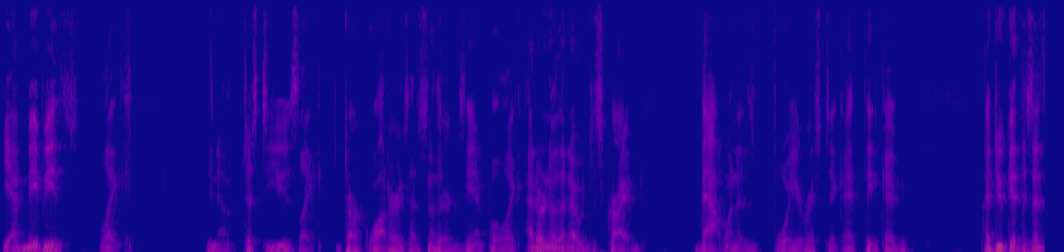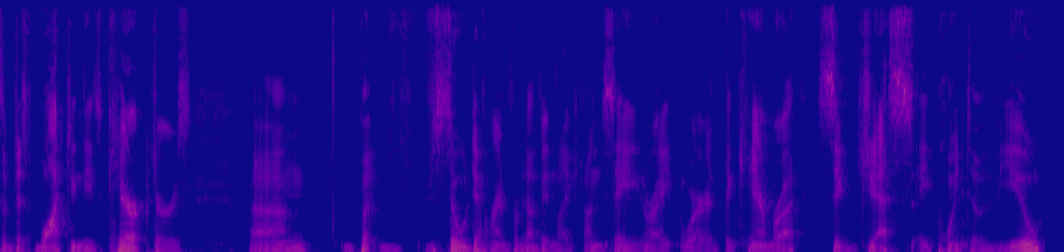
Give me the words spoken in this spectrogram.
yeah, maybe it's like, you know, just to use like Dark Waters as another example. Like, I don't know that I would describe that one as voyeuristic. I think I'm, I do get the sense of just watching these characters, um, but v- so different from something like Unsane, right? Where the camera suggests a point of view.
